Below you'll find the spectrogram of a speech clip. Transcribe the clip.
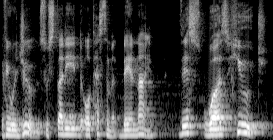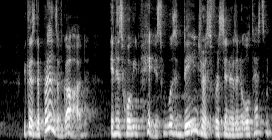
if we were Jews who studied the Old Testament day and night, this was huge. Because the presence of God in his holy place was dangerous for sinners in the Old Testament.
